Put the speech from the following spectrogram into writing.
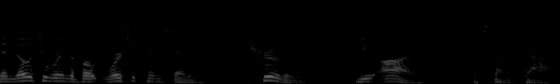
Then those who were in the boat worshipped him, saying, Truly, you are the Son of God.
